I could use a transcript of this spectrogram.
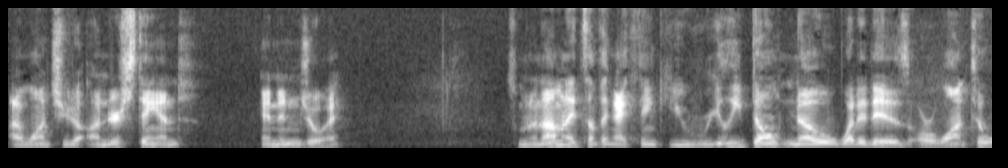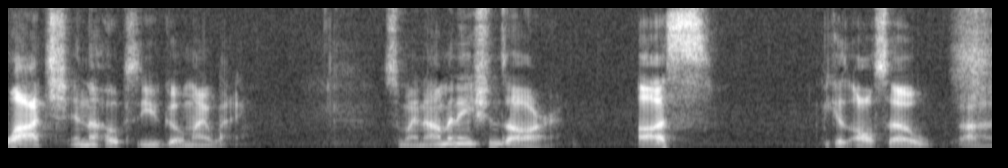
I want you to understand and enjoy. So I'm going to nominate something I think you really don't know what it is or want to watch in the hopes that you go my way. So my nominations are Us, because also uh,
